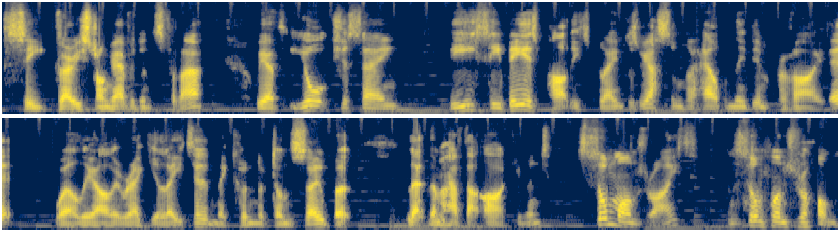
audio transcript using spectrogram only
see very strong evidence for that. We have Yorkshire saying the ECB is partly to blame because we asked them for help and they didn't provide it. Well, they are the regulator and they couldn't have done so, but let them have that argument. Someone's right and someone's wrong.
